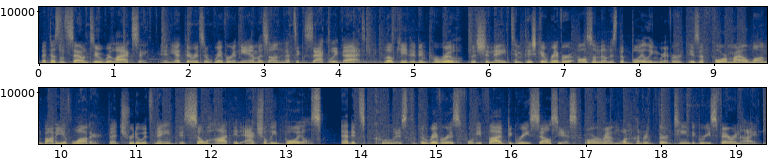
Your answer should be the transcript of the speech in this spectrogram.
That doesn't sound too relaxing, and yet there is a river in the Amazon that's exactly that. Located in Peru, the Shanay-Timpishka River, also known as the Boiling River, is a 4 mile long body of water that, true to its name, is so hot it actually boils. At its coolest, the river is 45 degrees Celsius, or around 113 degrees Fahrenheit.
